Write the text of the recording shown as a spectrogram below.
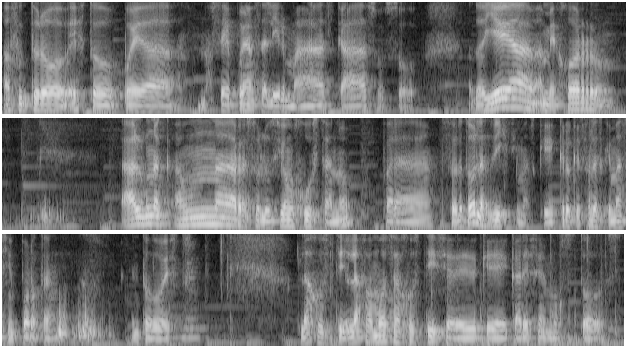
a futuro esto pueda, no sé, puedan salir más casos o cuando llegue a, mejor a, alguna, a una resolución justa, ¿no? Para, sobre todo las víctimas, que creo que son las que más importan en todo esto. La, la famosa justicia de que carecemos todos.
